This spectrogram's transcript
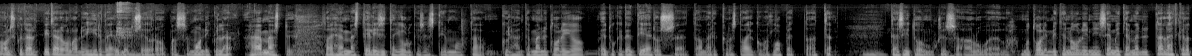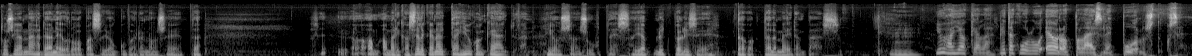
olisiko tämä nyt pitänyt olla niin hirveä yllätys Euroopassa. Moni kyllä hämmästyi tai hämmästeli sitä julkisesti, mutta kyllähän tämä nyt oli jo etukäteen tiedossa, että amerikkalaiset aikovat lopettaa tämän, hmm. tämän sitoumuksensa alueella. Mutta oli miten oli, niin se mitä me nyt tällä hetkellä tosiaan nähdään Euroopassa jonkun verran on se, että Amerikan selkä näyttää hiukan kääntyvän joissain suhteissa ja nyt pölisee täällä meidän päässä. Mm. Juha Jokela, mitä kuuluu eurooppalaiselle puolustukselle?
